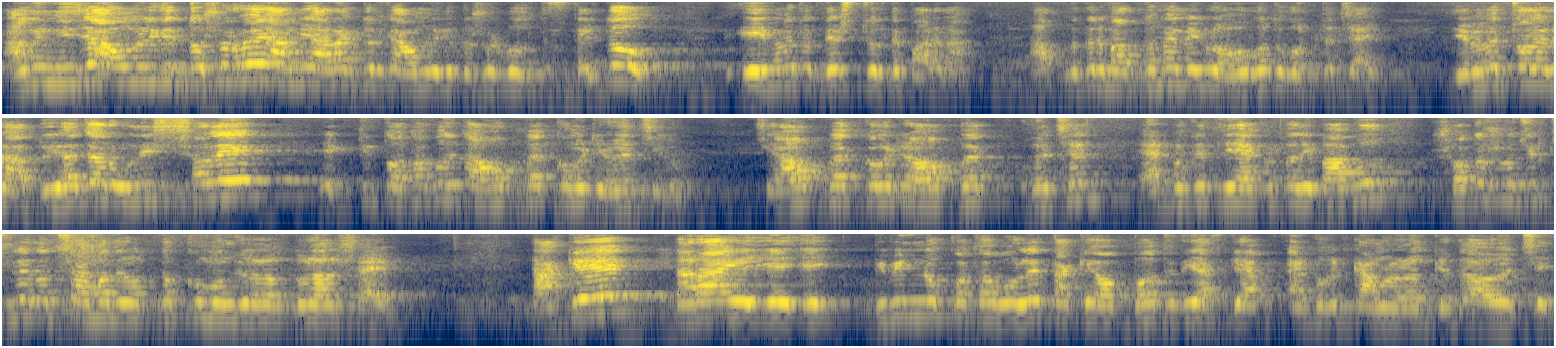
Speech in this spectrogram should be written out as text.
আমি নিজে আওয়ামী লীগের দোষর হয়ে আমি আরেকজনকে আওয়ামী লীগের দোষর বলতেছি, তাই তো? এইভাবে তো দেশ চলতে পারে না। আপনাদের মাধ্যমে আমি এগুলো অবগত করতে চাই। যেভাবে চলে না, দুই হাজার উনিশ সালে একটি তথাকথিত আহ্বায়ক কমিটি হয়েছিল। সেই আহ্বায়ক কমিটির আহ্বায়ক হয়েছেন অ্যাডভোকেট লিয়াকত আলী বাবু। সদস্য সচিব ছিলেন হচ্ছে আমাদের অধ্যক্ষ মঞ্জুর আলম দুলাল সাহেব। তাকে তারা এই এই- বিভিন্ন কথা বলে তাকে অব্যাহতি দিয়ে আজকে অ্যাডভোকেট কামরুল আলমকে দেওয়া হয়েছে।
